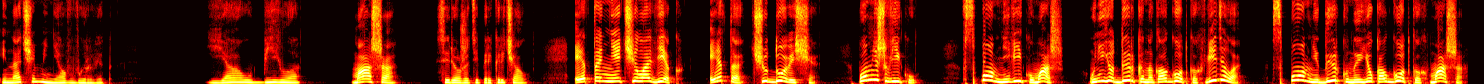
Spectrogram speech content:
иначе меня вырвет. Я убила... Маша! Сережа теперь кричал. «Это не человек! Это чудовище! Помнишь Вику? Вспомни Вику, Маш! У нее дырка на колготках, видела? Вспомни дырку на ее колготках, Маша!»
